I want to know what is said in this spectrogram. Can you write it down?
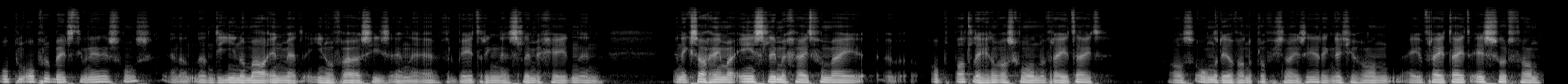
open oproep bij het Stimuleringsfonds. En dan, dan dien je normaal in met innovaties en verbeteringen en slimmigheden. En, en ik zag helemaal één slimmigheid voor mij op het pad liggen. Dat was gewoon de vrije tijd. Als onderdeel van de professionalisering. Dat je gewoon, je vrije tijd is een soort van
